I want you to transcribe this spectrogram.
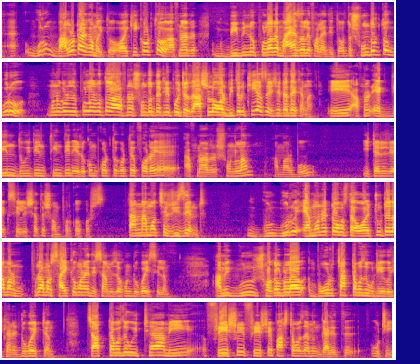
আহ, গুরু ভালো টাকা কামাইতো। ওই কি করতো? আপনার বিভিন্ন পোলারে মায়া জালে ফালাই দিত। অত সুন্দর তো গুরু। মনে করেন পোলারে তো আপনার সুন্দর দেখলে পইটা যায়। আসলে ওর ভিতরে কি আছে সেটা দেখে না। এ আপনার একদিন দুই দিন তিন দিন এরকম করতে করতে পরে আপনার শুনলাম আমার বউ ইটালির এক ছেলের সাথে সম্পর্ক করছে। তার নাম হচ্ছে রিজেন্ট। গুরু এমন একটা অবস্থা, ওই টোটাল আমার পুরো আমার সাইকো বানাই দিছে, আমি যখন দুবাই ছিলাম। আমি গুরু সকালবেলা ভোর চারটা বাজে উঠি ওইখানে দুবাই টাইম চারটা বাজে উঠে আমি ফ্রেশ হই ফ্রেশ হয়ে পাঁচটা বাজে আমি গাড়িতে উঠি।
